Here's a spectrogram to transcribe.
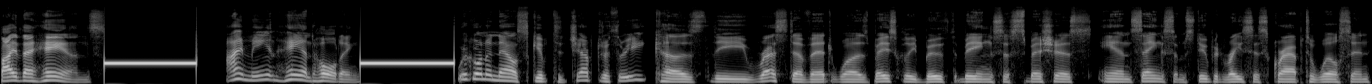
by the hands. I mean, hand holding. We're going to now skip to chapter 3 because the rest of it was basically Booth being suspicious and saying some stupid racist crap to Wilson.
